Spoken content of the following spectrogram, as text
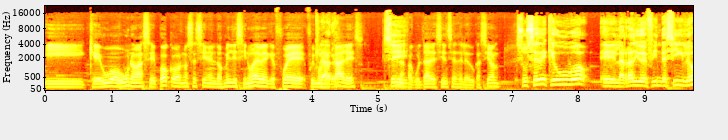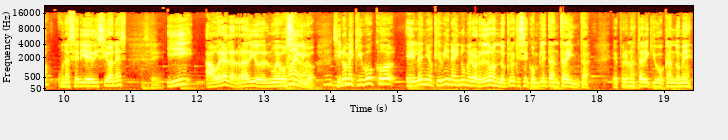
Y que hubo uno hace poco, no sé si en el 2019, que fue fuimos Claro. locales Sí. en la Facultad de Ciencias de la Educación. Sucede que hubo eh, la radio de fin de siglo, una serie de ediciones, Sí. y ahora la radio del nuevo, Nuevo. siglo. Si no me equivoco, el año que viene hay número redondo, creo que se completan 30. Espero no estar equivocándome,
